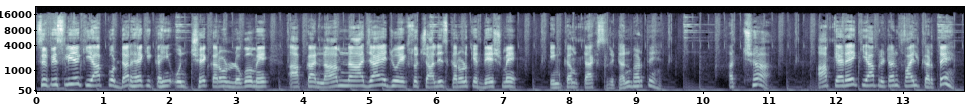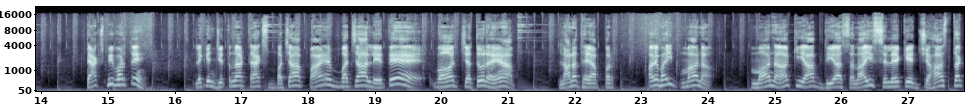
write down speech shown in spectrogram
सिर्फ़ इसलिए कि आपको डर है कि कहीं उन छह करोड़ लोगों में आपका नाम ना आ जाए जो 140 करोड़ के देश में इनकम टैक्स रिटर्न भरते हैं। अच्छा आप कह रहे हैं कि आप रिटर्न फ़ाइल करते हैं, टैक्स भी भरते हैं, लेकिन जितना टैक्स बचा पाए, बचा लेते हैं। बहुत चतुर हैं आप। लानत है आप पर। अरे भाई, माना माना कि आप दिया सलाई से लेके जहाज़ तक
